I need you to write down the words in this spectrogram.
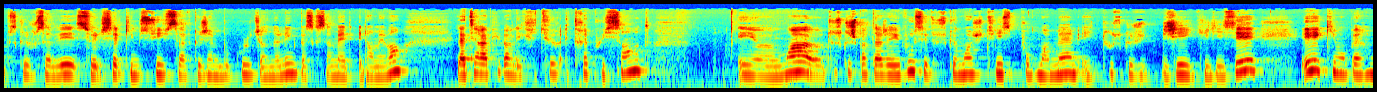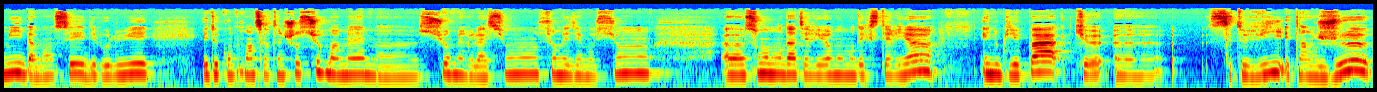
parce que vous savez, celles qui me suivent savent que j'aime beaucoup le journaling parce que ça m'aide énormément. La thérapie par l'écriture est très puissante. Et moi, tout ce que je partage avec vous, c'est tout ce que moi j'utilise pour moi-même et tout ce que j'ai utilisé et qui m'ont permis d'avancer, d'évoluer et de comprendre certaines choses sur moi-même, euh, sur mes relations, sur mes émotions, euh, sur mon monde intérieur, mon monde extérieur. Et n'oubliez pas que euh, cette vie est un jeu.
